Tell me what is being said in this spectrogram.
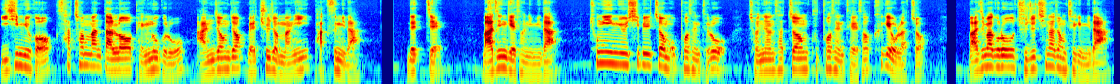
26억 4천만 달러 백록으로 안정적 매출 전망이 밝습니다. 넷째, 마진 개선입니다. 총이익률 11.5%로 전년 4.9%에서 크게 올랐죠. 마지막으로 주주 친화 정책입니다.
